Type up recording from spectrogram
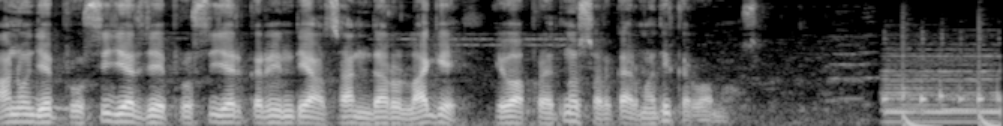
આનો જે પ્રોસિજર છે પ્રોસિજર કરીને ત્યાં આસાનદારો લાગે એવા પ્રયત્નો સરકારમાંથી કરવામાં આવશે.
